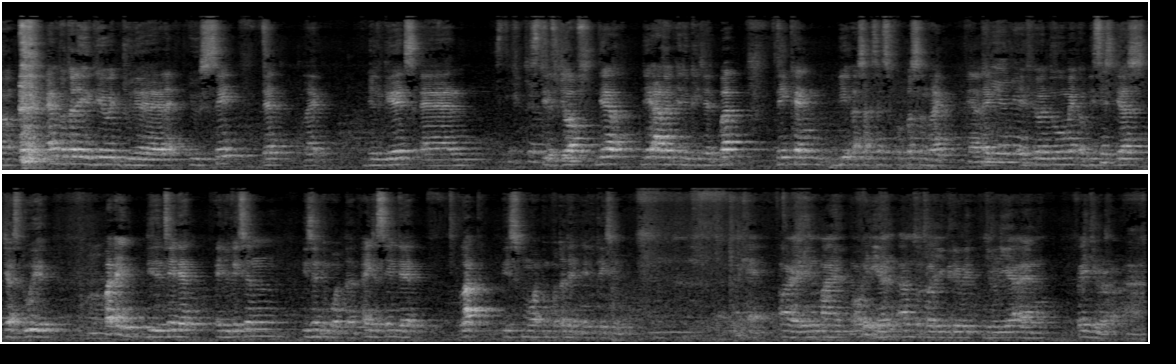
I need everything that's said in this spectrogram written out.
Uh, I totally agree with Julia. You said that like Bill Gates and Steve Jobs. They are they aren't educated, but they can be a successful person, right? Yeah. Like if you want to make a business, just just do it. Mm. But I didn't say that education isn't important. I just say that luck is more important than education. Okay. Alright, in my opinion, I'm totally agree with Julia and Pedro. Uh,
